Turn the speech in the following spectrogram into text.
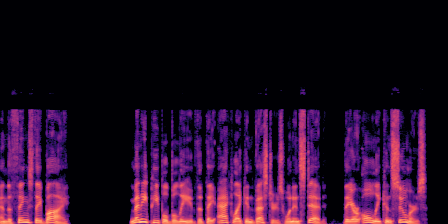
and the things they buy. Many people believe that they act like investors when instead, they are only consumers.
